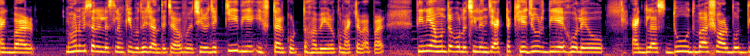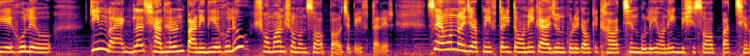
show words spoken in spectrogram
একবার মহানবী সাল্লাহ ইসলামকে বোধহয় জানতে চাওয়া হয়েছিল যে কি দিয়ে ইফতার করতে হবে এরকম একটা ব্যাপার? তিনি এমনটা বলেছিলেন যে একটা খেজুর দিয়ে হলেও, এক গ্লাস দুধ বা শরবত দিয়ে হলেও কিংবা এক গ্লাস সাধারণ পানি দিয়ে হলেও সমান সমান সব পাওয়া যাবে ইফতারের। সো এমন নয় যে আপনি ইফতারিতে অনেক আয়োজন করে কাউকে খাওয়াচ্ছেন বলেই অনেক বেশি সব পাচ্ছেন।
